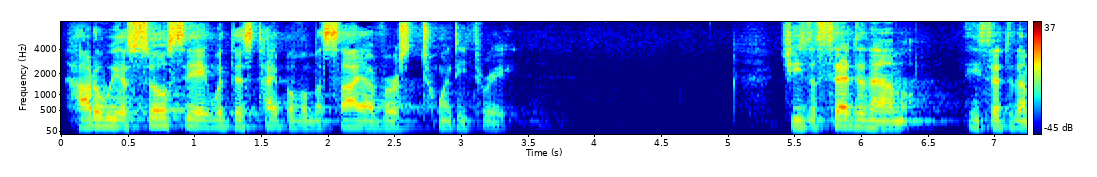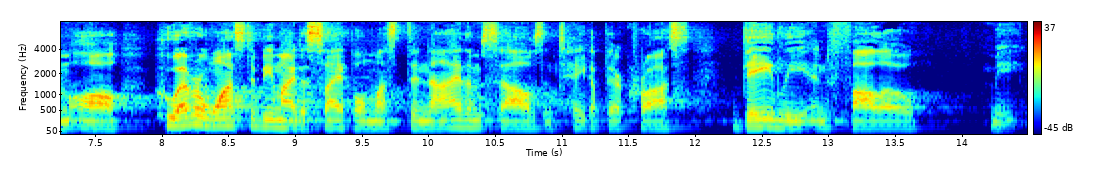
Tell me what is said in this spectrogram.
How do we associate with this type of a Messiah? Verse 23. Jesus said to them, He said to them all, Whoever wants to be my disciple must deny themselves and take up their cross daily and follow me.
